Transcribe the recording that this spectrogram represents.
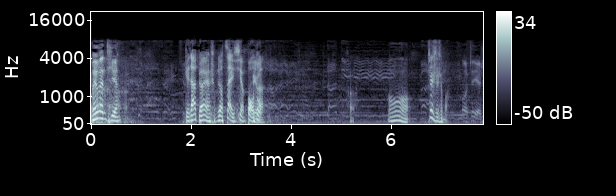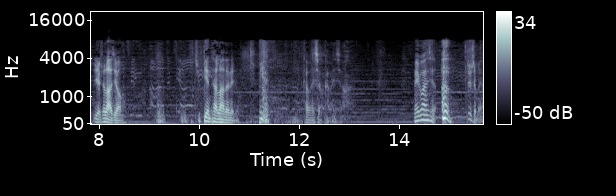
没问题。给大家表演什么叫在线暴动。好。哦，这是什么？哦，这也是也是辣椒，就变态辣的那种。变，开玩笑，开玩笑。没关系。是什么呀？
